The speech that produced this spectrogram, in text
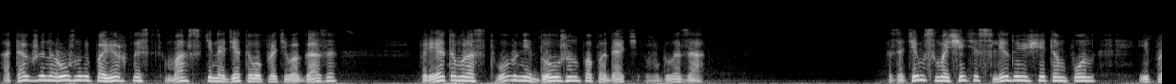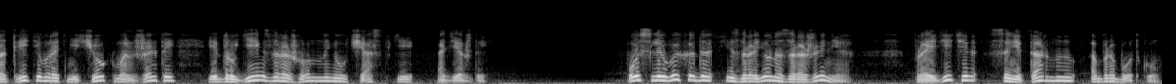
а также наружную поверхность маски надетого противогаза, при этом раствор не должен попадать в глаза. Затем смочите следующий тампон и протрите воротничок, манжеты и другие зараженные участки одежды. После выхода из района заражения пройдите санитарную обработку.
